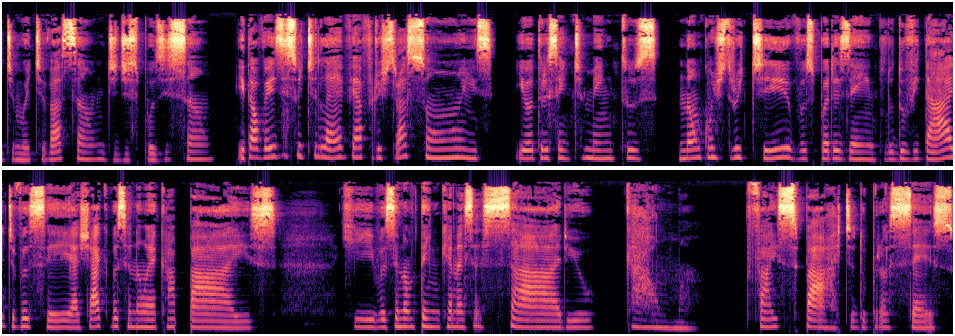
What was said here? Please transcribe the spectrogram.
de motivação, de disposição. E talvez isso te leve a frustrações e outros sentimentos não construtivos, por exemplo, duvidar de você, achar que você não é capaz, que você não tem o que é necessário. Calma. Faz parte do processo.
